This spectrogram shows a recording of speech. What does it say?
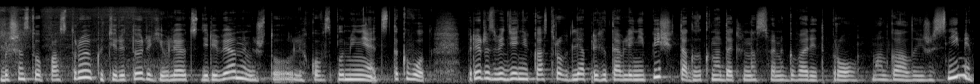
большинство построек и территорий являются деревянными, что легко воспламеняется. Так вот, при разведении костров для приготовления пищи, так законодатель у нас с вами говорит про мангалы и же с ними,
